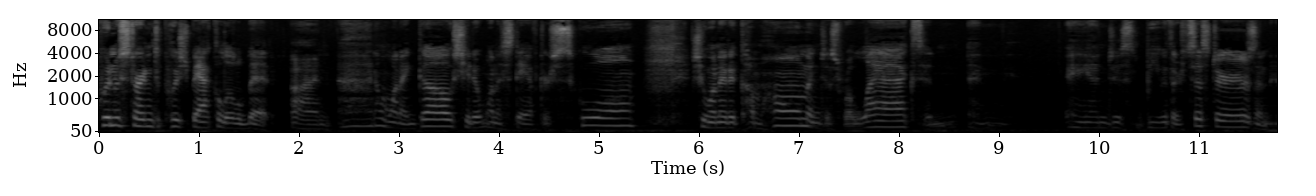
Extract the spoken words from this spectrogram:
Quinn was starting to push back a little bit on ah, I don't want to go. She didn't want to stay after school. She wanted to come home and just relax and and and just be with her sisters and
